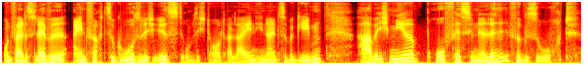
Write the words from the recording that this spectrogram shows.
Und weil das Level einfach zu gruselig ist, um sich dort allein hineinzubegeben, habe ich mir professionelle Hilfe gesucht.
